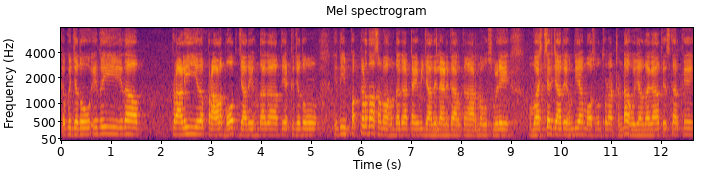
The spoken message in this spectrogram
ਕਿਉਂਕਿ ਜਦੋਂ ਇਹਦੀ, ਇਹਦਾ ਪਰਾਲੀ ਇਹਦਾ ਪਰਾਲ ਬਹੁਤ ਜ਼ਿਆਦਾ ਹੁੰਦਾਗਾ ਤੇ ਇੱਕ ਜਦੋਂ ਇਹਦੀ ਪੱਕੜ ਦਾ ਸਮਾਂ ਹੁੰਦਾਗਾ ਟਾਈਮ ਜ਼ਿਆਦਾ ਲੈਣ ਕਾਰਨ ਕਾਰਨ ਉਸ ਵੇਲੇ ਮੋਇਸਚਰ ਜ਼ਿਆਦਾ ਹੁੰਦੀ ਆ, ਮੌਸਮ ਥੋੜਾ ਠੰਡਾ ਹੋ ਜਾਂਦਾਗਾ ਤੇ ਇਸ ਕਰਕੇ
